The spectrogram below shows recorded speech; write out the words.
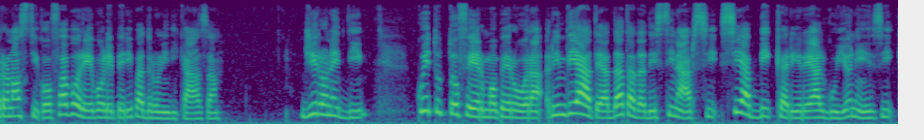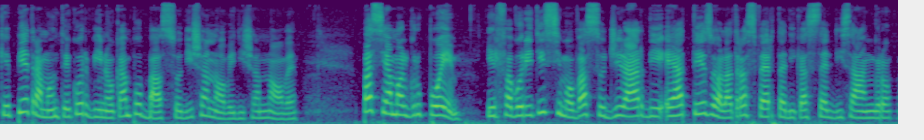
pronostico favorevole per i padroni di casa. Girone D. Qui tutto fermo per ora, rinviate a data da destinarsi sia a Biccari Real Guglionesi che Pietra Montecorvino Campobasso 19-19. Passiamo al gruppo E. Il favoritissimo Vasso Girardi è atteso alla trasferta di Castel di Sangro,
